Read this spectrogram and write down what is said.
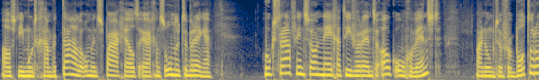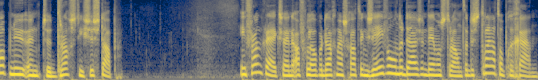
als die moeten gaan betalen om hun spaargeld ergens onder te brengen. Hoekstra vindt zo'n negatieve rente ook ongewenst... maar noemt een verbod erop nu een te drastische stap. In Frankrijk zijn de afgelopen dag naar schatting 700.000 demonstranten de straat op gegaan.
